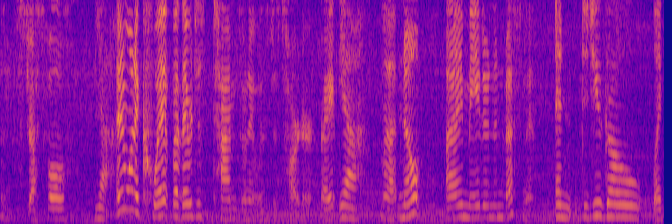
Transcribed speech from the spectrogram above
and stressful. Yeah. I didn't want to quit, but there were just times when it was just harder, right? Yeah. Uh, no, I made an investment. And did you go like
